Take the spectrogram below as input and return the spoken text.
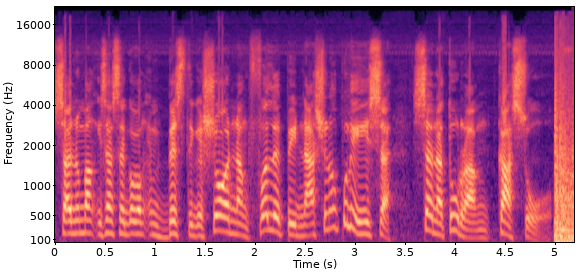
sa anumang isasagawang investigasyon ng Philippine National Police sa naturang kaso.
